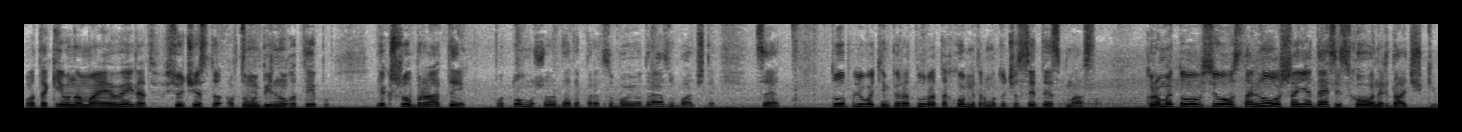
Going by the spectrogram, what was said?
Отакий вона має вигляд, все чисто автомобільного типу. Якщо брати по тому, що ви дати перед собою одразу бачите, це топливо, температура, тахометр, моточаси, тиск масла. Кроме того всього остального, ще є 10 схованих датчиків.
